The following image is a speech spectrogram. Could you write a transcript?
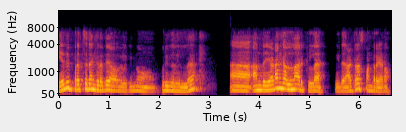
எது பிரச்சனைங்கிறதே அவங்களுக்கு இன்னும் புரிதல் இல்லை. ஆஹ் அந்த இடங்கள்லாம் இருக்குல்ல இதை அட்ரஸ் பண்ற இடம்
